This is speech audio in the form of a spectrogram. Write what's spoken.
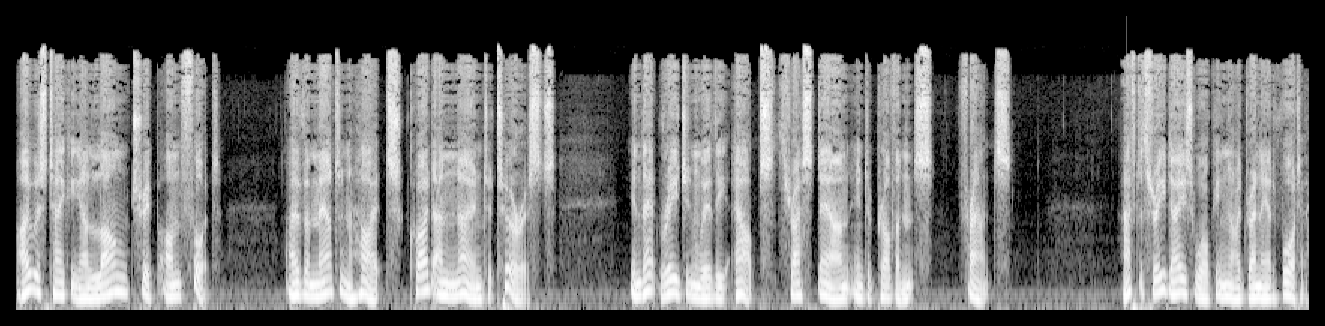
I was taking a long trip on foot over mountain heights quite unknown to tourists in that region where the Alps thrust down into Provence, France. After three days walking, I'd run out of water.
